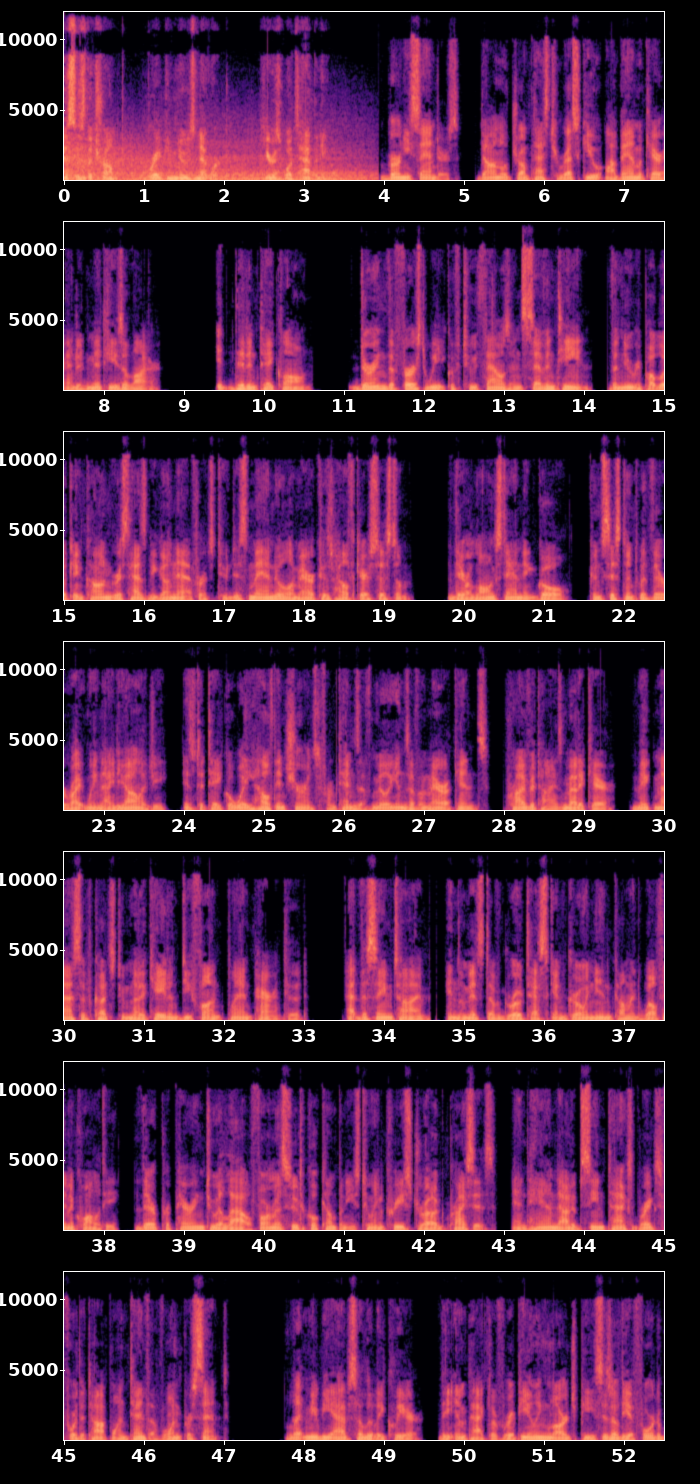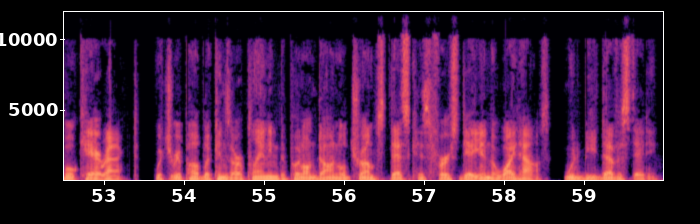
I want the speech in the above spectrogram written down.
This is the Trump Breaking News Network. Here's what's happening. Bernie Sanders, Donald Trump has to rescue Obamacare and admit he's a liar. It didn't take long. During the first week of 2017, the new Republican Congress has begun efforts to dismantle America's healthcare system. Their long-standing goal, consistent with their right-wing ideology, is to take away health insurance from tens of millions of Americans, privatize Medicare, make massive cuts to Medicaid and defund Planned Parenthood. At the same time, in the midst of grotesque and growing income and wealth inequality, they're preparing to allow pharmaceutical companies to increase drug prices, and hand out obscene tax breaks for the top one-tenth of 1%. Let me be absolutely clear, the impact of repealing large pieces of the Affordable Care Act, which Republicans are planning to put on Donald Trump's desk his first day in the White House, would be devastating.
